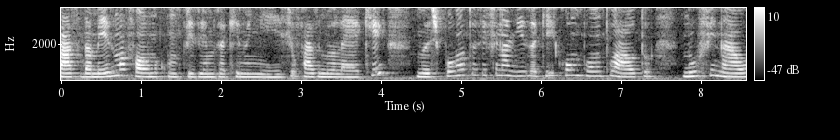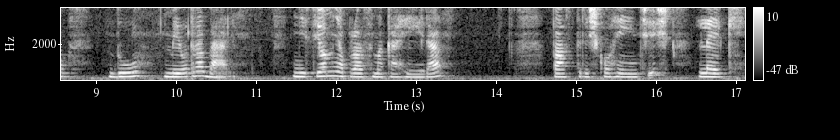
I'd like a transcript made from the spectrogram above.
Faço da mesma forma como fizemos aqui no início, faço meu leque, meus pontos e finalizo aqui com um ponto alto no final do meu trabalho. Inicio a minha próxima carreira, faço três correntes, leque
